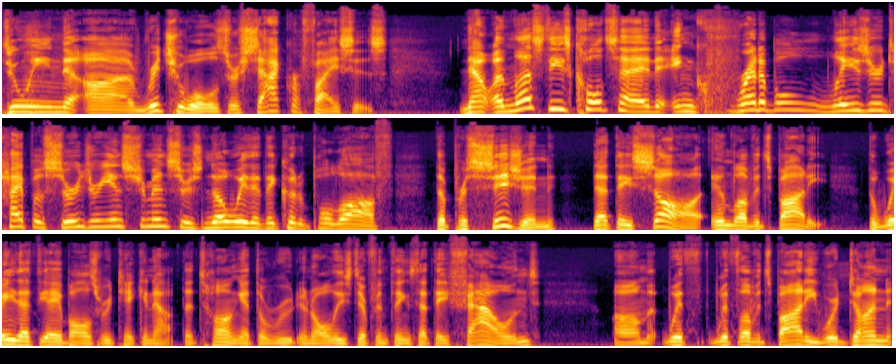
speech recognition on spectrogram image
doing uh, rituals or sacrifices. Now, unless these cults had incredible laser type of surgery instruments, there's no way that they could have pulled off the precision that they saw in Lovett's body. The way that the eyeballs were taken out, the tongue at the root, and all these different things that they found um, with with Lovett's body were done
